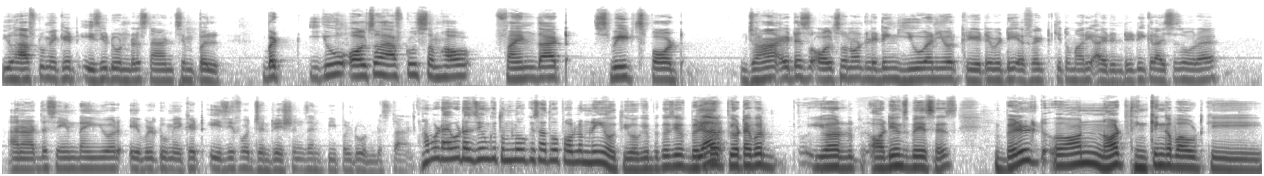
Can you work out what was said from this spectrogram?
you have to make it easy to understand simple but you also have to somehow find that sweet spot जहाँ it is also not letting you and your creativity effect कि तुम्हारी आइडेंटिटी क्राइसिस हो रहा है। And at the same time you are able to make it easy for generations and people to understand. हाँ बट आई वुड अज्यूम कि तुम लोगों के साथ वो प्रॉब्लम नहीं होती होगी बिल्ड यार- up your ever your audience base is build on not thinking about कि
